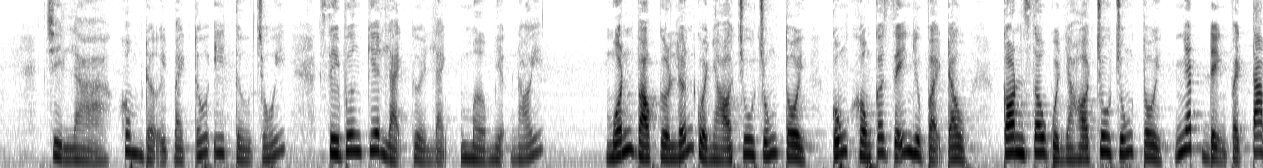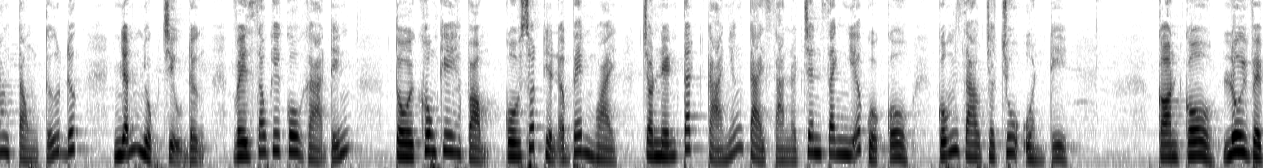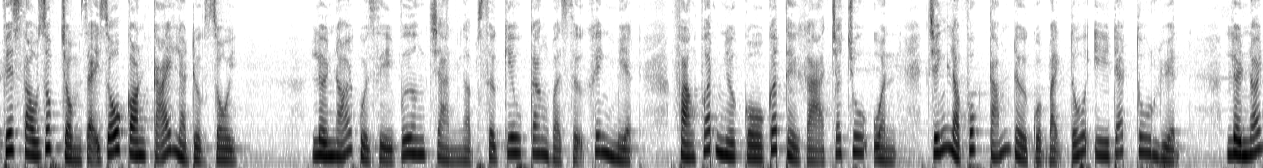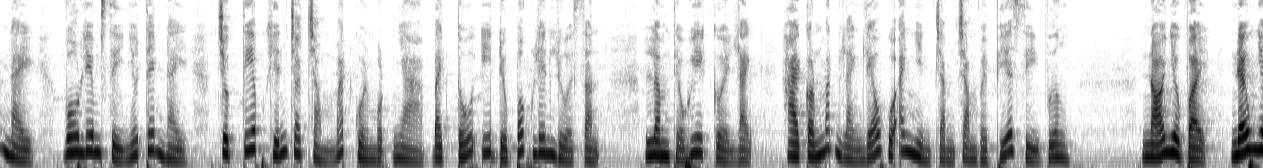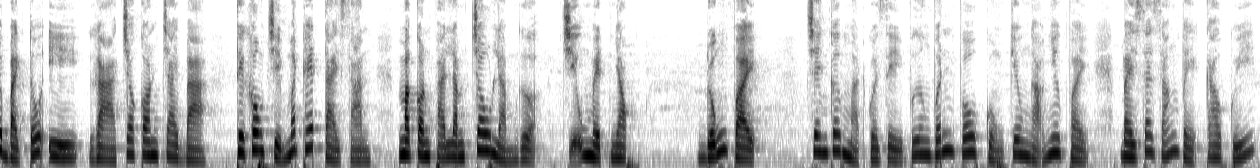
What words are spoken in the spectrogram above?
Chỉ là không đợi Bạch Tố Y từ chối, dì Vương kia lại cười lạnh mở miệng nói. Muốn vào cửa lớn của nhà họ Chu chúng tôi cũng không có dễ như vậy đâu. Con dâu của nhà họ Chu chúng tôi nhất định phải tam tòng tứ đức, nhẫn nhục chịu đựng. Về sau khi cô gả đến, tôi không hy vọng cô xuất hiện ở bên ngoài, cho nên tất cả những tài sản ở trên danh nghĩa của cô cũng giao cho Chu Uẩn đi. Còn cô, lui về phía sau giúp chồng dạy dỗ con cái là được rồi. Lời nói của dì Vương tràn ngập sự kiêu căng và sự khinh miệt, phàng phất như cô có thể gả cho Chu Uẩn, chính là phúc tám đời của Bạch Tố Y đã tu luyện. Lời nói này, vô liêm sỉ như thế này, trực tiếp khiến cho tròng mắt của một nhà Bạch Tố Y đều bốc lên lửa giận. Lâm Thiểu Huy cười lạnh, hai con mắt lạnh lẽo của anh nhìn chằm chằm về phía dì Vương. Nói như vậy, nếu như Bạch Tố Y gà cho con trai bà, thì không chỉ mất hết tài sản, mà còn phải làm trâu làm ngựa, chịu mệt nhọc. Đúng vậy, trên gương mặt của dì Vương vẫn vô cùng kiêu ngạo như vậy, bày ra dáng vẻ cao quý.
